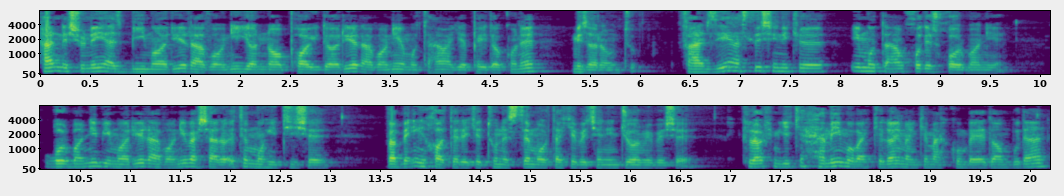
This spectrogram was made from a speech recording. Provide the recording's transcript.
هر نشونه ای از بیماری روانی یا ناپایداری روانی متهم اگر پیدا کنه می‌ذاره اون تو. فرضیه اصلیش اینه که این متهم خودش قربانیه. قربانی بیماری روانی و شرایط محیطیشه. و به این خاطره که تونسته مرتکب چنین جرمی بشه. کلارک میگه که همه موکلای من که محکوم به اعدام بودن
